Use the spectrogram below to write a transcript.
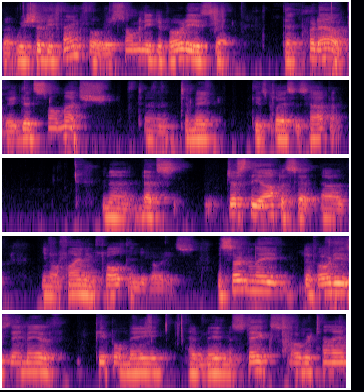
But we should be thankful. There's so many devotees that that put out. They did so much to to make these places happen. And uh, that's just the opposite of, you know, finding fault in devotees. And certainly, devotees, they may have, people may have made mistakes over time,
